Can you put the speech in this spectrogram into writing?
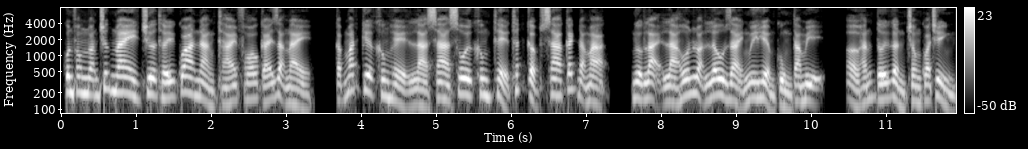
Quân phong đoán trước nay chưa thấy qua nàng thái phó cái dạng này, cặp mắt kia không hề là xa xôi không thể thất cập xa cách đạm mạc, ngược lại là hỗn loạn lâu dài nguy hiểm cùng ta mị, ở hắn tới gần trong quá trình,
